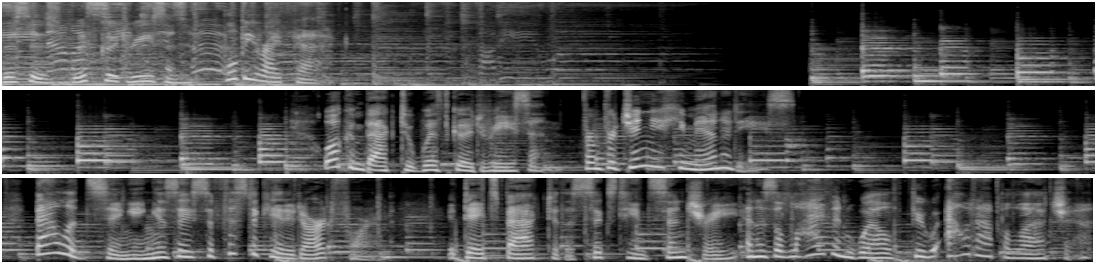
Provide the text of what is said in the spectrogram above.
This is With Good Reason. We'll be right back. Welcome back to With Good Reason from Virginia Humanities. Ballad singing is a sophisticated art form. It dates back to the 16th century and is alive and well throughout Appalachia.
